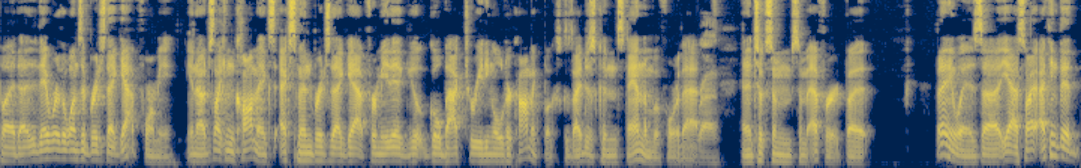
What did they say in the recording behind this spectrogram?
but uh, they were the ones that bridged that gap for me. You know, just like in comics, X Men bridged that gap for me to go, back to reading older comic books because I just couldn't stand them before that, Right. and it took some some effort. But but anyways, uh, yeah. So I, I think that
